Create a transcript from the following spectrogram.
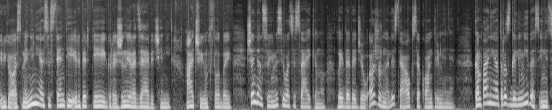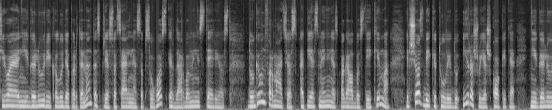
ir jo asmeniniai asistentiai ir vertėjai Gražinai Radzevičianiai. Ačiū Jums labai. Šiandien su Jumis jau atsisveikinu. Laidą vedžiau aš, žurnalistė Auksė Kontrimenė. Kampaniją Atras galimybės inicijuoja neįgalių reikalų departamentas prie socialinės apsaugos ir darbo ministerijos. Daugiau informacijos apie asmeninės pagalbos teikimą ir šios bei kitų laidų įrašų ieškokite neįgalių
